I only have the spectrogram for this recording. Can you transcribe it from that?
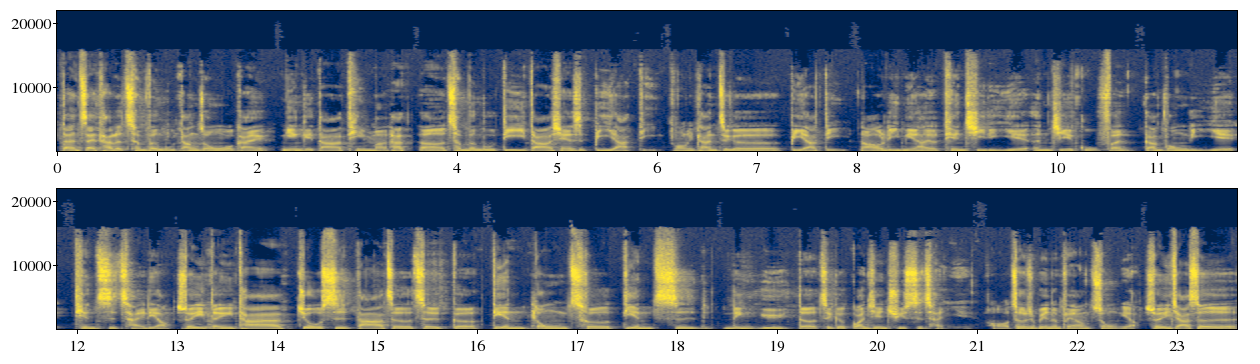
但在它的成分股当中，我刚才念给大家听嘛，它呃成分股第一大现在是比亚迪哦，你看这个比亚迪，然后里面还有天齐锂业、恩捷股份、赣锋锂业、天赐材料，所以等于它就是搭着这个电动车电池领域的这个关键趋势产业。哦，这个就变得非常重要。所以假设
